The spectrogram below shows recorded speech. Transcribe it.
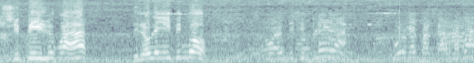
Magsipilo ka ha. Dilaw na ipin mo. Walang disiplina. Puro ka tangkar na ba?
